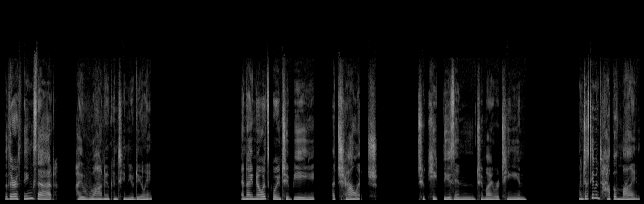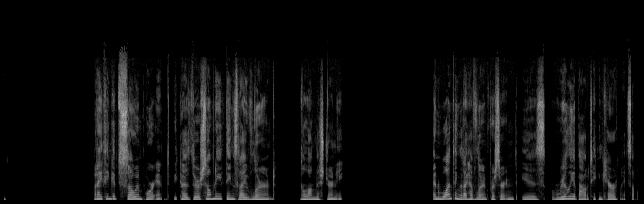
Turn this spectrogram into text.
But there are things that I want to continue doing. And I know it's going to be a challenge to keep these into my routine and just even top of mind. But I think it's so important because there are so many things that I've learned along this journey. And one thing that I have learned for certain is really about taking care of myself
